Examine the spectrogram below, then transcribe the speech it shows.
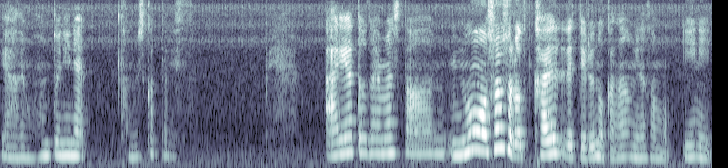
いやでも本当にね楽しかったです。ありがとうございました。もうそろそろ帰れてるのかな？皆さんも。家に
